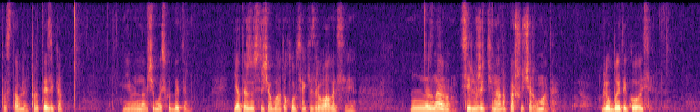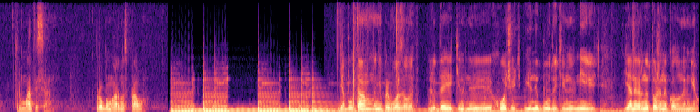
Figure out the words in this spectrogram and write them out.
поставлять протезика і ми навчимось ходити. Я теж зустрічав багато хлопців, які зривались. І... Не знаю, ціль в житті треба в першу чергу мати. Любити когось, триматися. Робимо гарну справу. Я був там, мені привозили людей, які не хочуть і не будуть, і не вміють. Я, мабуть, теж ніколи не вмів.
